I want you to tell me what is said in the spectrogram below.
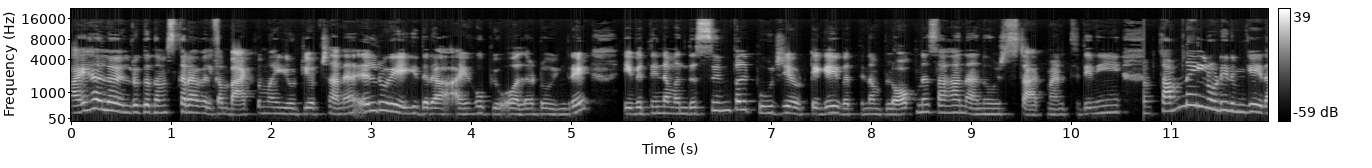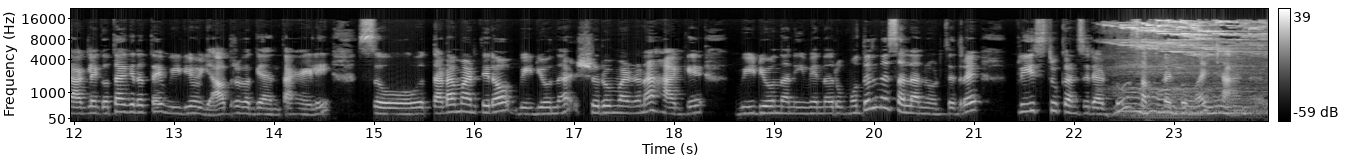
ಹಾಯ್ ಹಲೋ ಎಲ್ರಿಗೂ ನಮಸ್ಕಾರ. Welcome back to my YouTube channel ಎಲ್ಲರೂ ಹೇಗಿದ್ದೀರಾ? I hope you all are doing ರೇ ಇವತ್ತಿನ ಒಂದು ಸಿಂಪಲ್ ಪೂಜೆ ಒಟ್ಟಿಗೆ ಇವತ್ತಿನ ಬ್ಲಾಗ್ನ ಸಹ ನಾನು ಸ್ಟಾರ್ಟ್ ಮಾಡ್ತಿದ್ದೀನಿ. ತಮ್ಮನೇಲಿ ನೋಡಿ ನಿಮಗೆ ಇದಾಗಲೇ ಗೊತ್ತಾಗಿರುತ್ತೆ ವಿಡಿಯೋ ಯಾವ್ದ್ರ ಬಗ್ಗೆ ಅಂತ ಹೇಳಿ. ಸೊ ತಡ ಮಾಡ್ತಿರೋ ವಿಡಿಯೋನ ಶುರು ಮಾಡೋಣ. ಹಾಗೆ ವಿಡಿಯೋನ ನೀವೇನಾದ್ರು ಮೊದಲನೇ ಸಲ ನೋಡ್ತಿದ್ರೆ please to consider to subscribe to my channel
